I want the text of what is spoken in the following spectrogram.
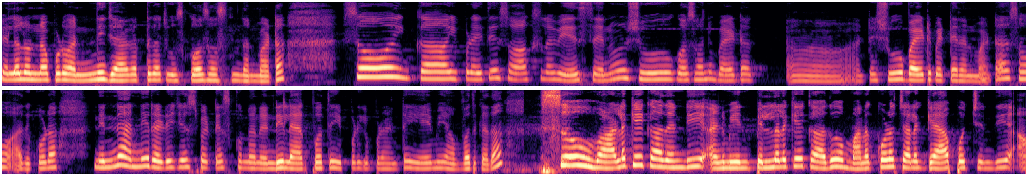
పిల్లలు ఉన్నప్పుడు అన్నీ జాగ్రత్తగా చూసుకోవాల్సి వస్తుందన్నమాట. సో ఇంకా ఇప్పుడైతే సాక్స్లో వేసాను. షూ కోసమని బయట అంటే షూ బయట పెట్టానమాట సో అది కూడా నిన్నే అన్నీ రెడీ చేసి పెట్టేసుకున్నానండి. లేకపోతే ఇప్పటికిప్పుడు అంటే ఏమీ అవ్వదు కదా. సో వాళ్ళకే కాదండి. అండ్ మీన్ పిల్లలకే కాదు. మనకు కూడా చాలా గ్యాప్ వచ్చింది. ఆ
